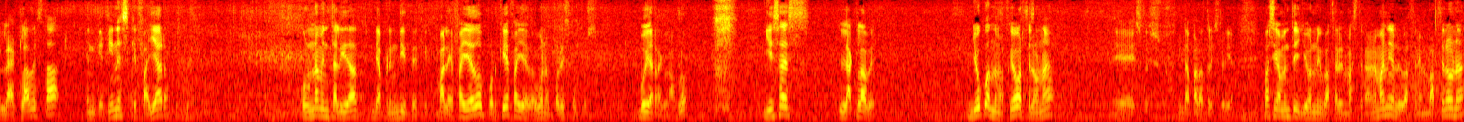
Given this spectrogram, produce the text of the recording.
La clave está en que tienes que fallar con una mentalidad de aprendiz. De decir, vale, he fallado, ¿por qué he fallado? Bueno, por esto, pues voy a arreglarlo. Y esa es la clave. Yo cuando me fui a Barcelona, eh, esto es, da para otra historia. Básicamente yo no iba a hacer el máster en Alemania, lo iba a hacer en Barcelona.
